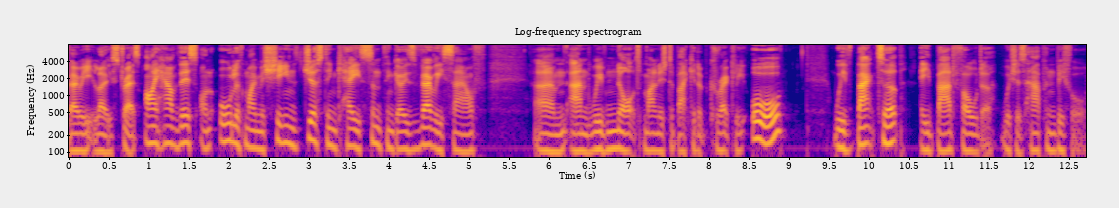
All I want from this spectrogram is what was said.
very low stress. I have this on all of my machines just in case something goes very south um, and we've not managed to back it up correctly or we've backed up a bad folder, which has happened before.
